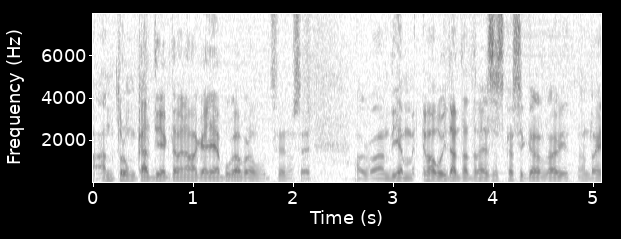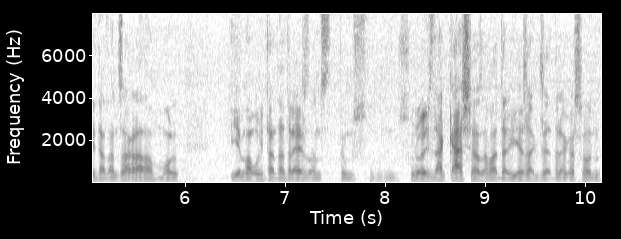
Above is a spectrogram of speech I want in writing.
han troncat directament en aquella època, però potser, no sé, quan diem M83 és que sí que en realitat ens agraden molt. I M83 doncs, té uns sorolls de caixes, de bateries, etc que són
